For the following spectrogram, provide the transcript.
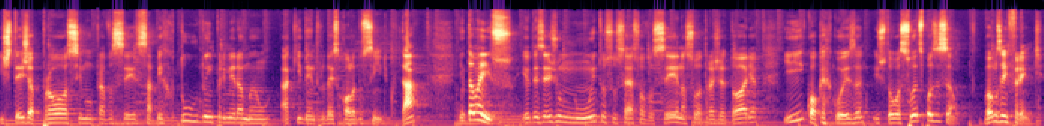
esteja próximo para você saber tudo em primeira mão aqui dentro da Escola do Síndico, tá? Então é isso. Eu desejo muito sucesso a você na sua trajetória e qualquer coisa estou à sua disposição. Vamos em frente.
